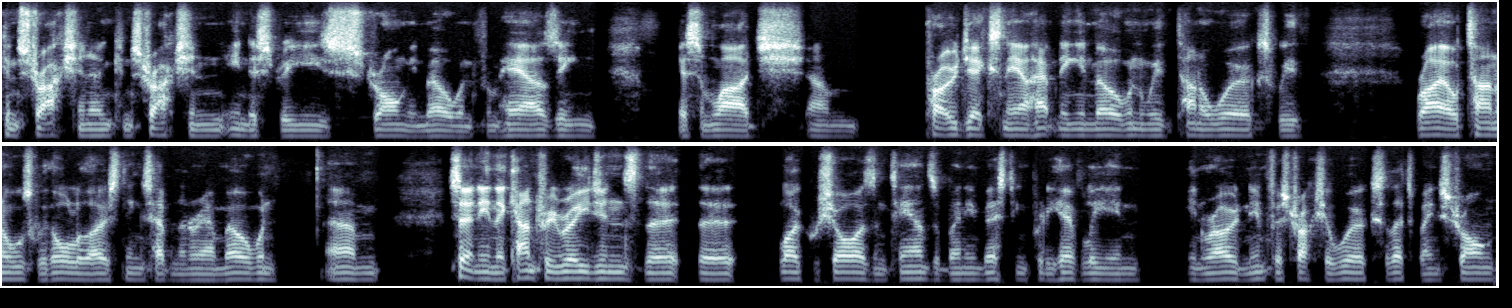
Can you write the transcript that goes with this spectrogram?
construction and construction industry is strong in Melbourne from housing. There's some large um, projects now happening in Melbourne with tunnel works, with rail tunnels, with all of those things happening around Melbourne. Um, certainly in the country regions, the the local shires and towns have been investing pretty heavily in in road and infrastructure work, so that's been strong.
